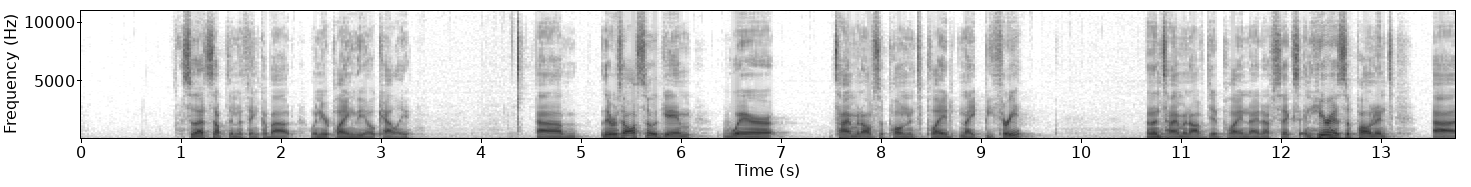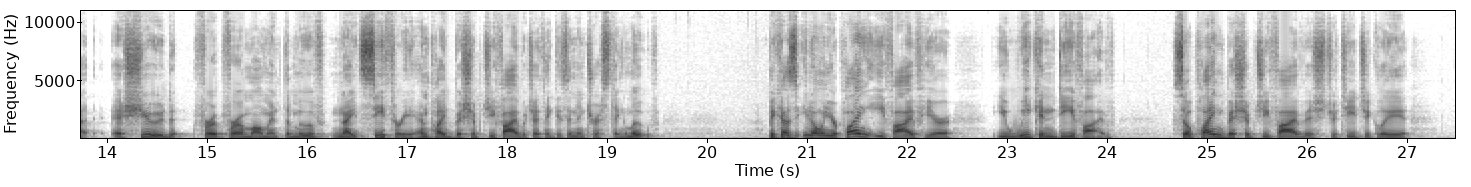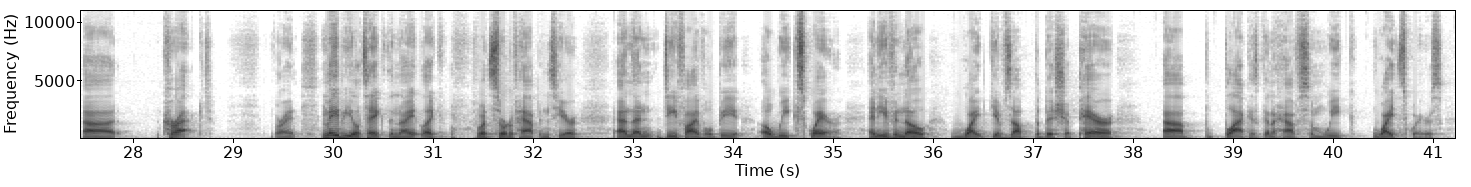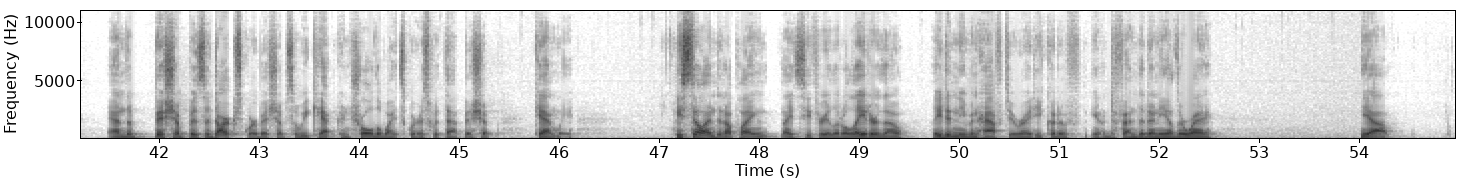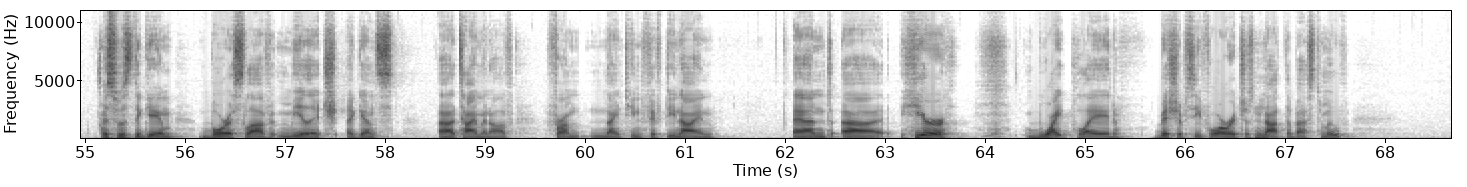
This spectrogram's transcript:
So that's something to think about when you're playing the O'Kelly. Um, there was also a game where Taimanov's opponent played knight b3, and then Taimanov did play knight f6, and here his opponent uh, eschewed for, for a moment the move knight c3 and played bishop g5, which I think is an interesting move. Because, you know, when you're playing e5 here, you weaken d5. So playing bishop g5 is strategically uh, correct, right? Maybe you'll take the knight, like what sort of happens here, and then d5 will be a weak square. And even though white gives up the bishop pair, uh, black is going to have some weak white squares. And the bishop is a dark square bishop, so we can't control the white squares with that bishop, can we? He still ended up playing knight c3 a little later, though, he didn't even have to, right? He could have you know, defended any other way. Yeah. This was the game Borislav Milic against uh, Taimanov from 1959. And uh, here, white played bishop c4, which is not the best move.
